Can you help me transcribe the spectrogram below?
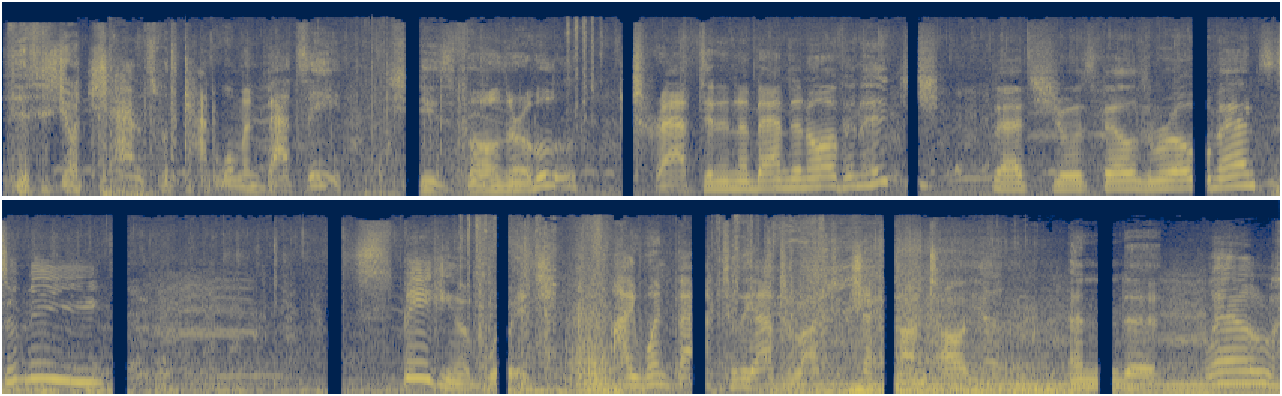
This is your chance with Catwoman, Batsy. She's vulnerable, trapped in an abandoned orphanage. That sure spells romance to me. Speaking of which, I went back to the afterlife to check on Talia, and, uh, well,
